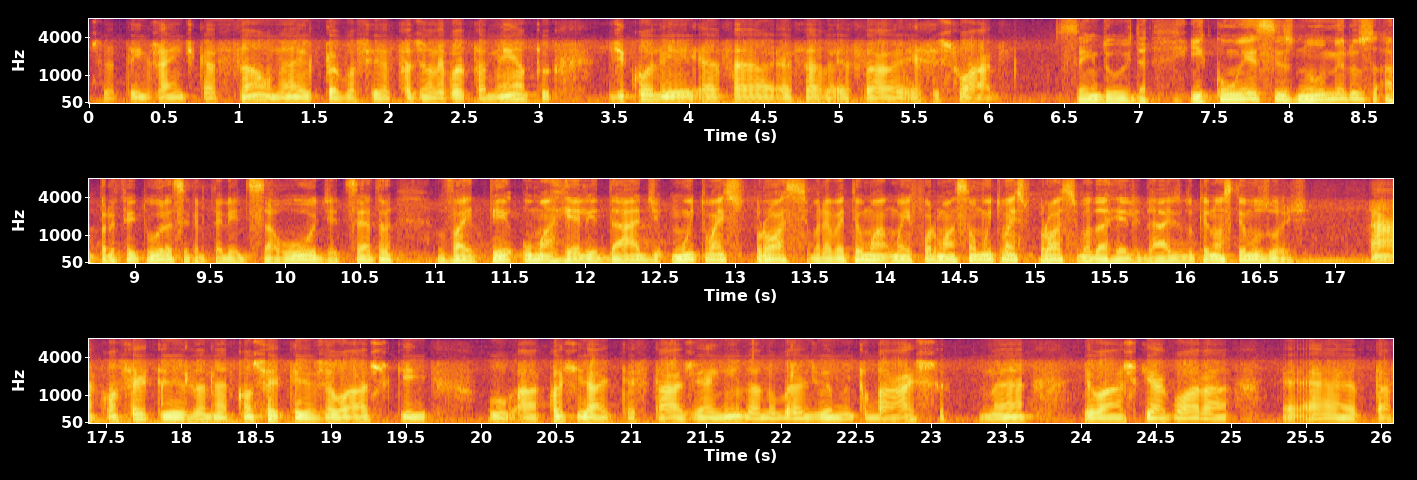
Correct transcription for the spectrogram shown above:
você tem já indicação, né, para você fazer um levantamento de colher essa, essa, essa, esse suave. Sem dúvida. E com esses números, a Prefeitura, a Secretaria de Saúde, etc., vai ter uma realidade muito mais próxima, né? vai ter uma, uma informação muito mais próxima da realidade do que nós temos hoje. Ah, com certeza, né? Com certeza. Eu acho que o, a quantidade de testagem ainda no Brasil é muito baixa, né? Eu acho que agora é, tá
